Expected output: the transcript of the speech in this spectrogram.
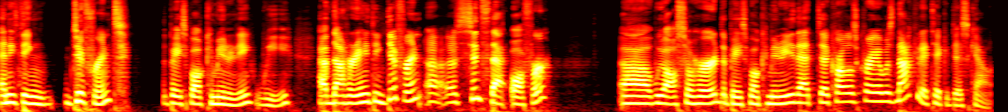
anything different. The baseball community, we have not heard anything different uh, since that offer. Uh, we also heard the baseball community that uh, Carlos Correa was not going to take a discount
